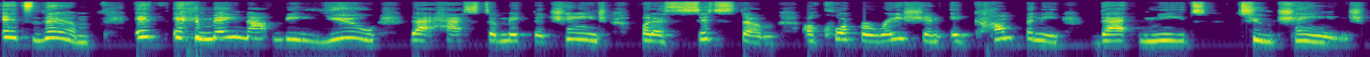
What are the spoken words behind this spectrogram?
it's them. It, it may not be you that has to make the change, but a system, a corporation, a company that needs to change.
